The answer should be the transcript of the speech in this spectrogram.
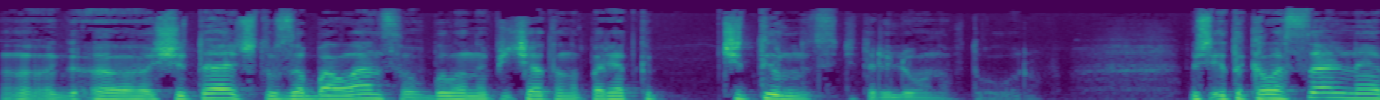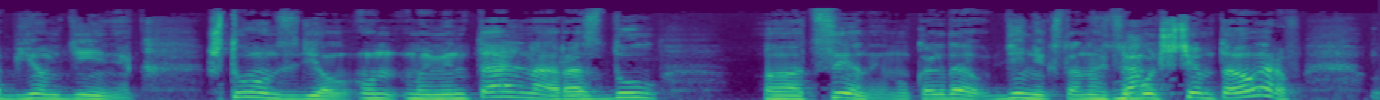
э, считает, что за балансов было напечатано порядка 14 триллионов долларов. То есть это колоссальный объем денег. Что он сделал? Он моментально раздул цены. Ну, когда денег становится да. больше, чем товаров, э,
